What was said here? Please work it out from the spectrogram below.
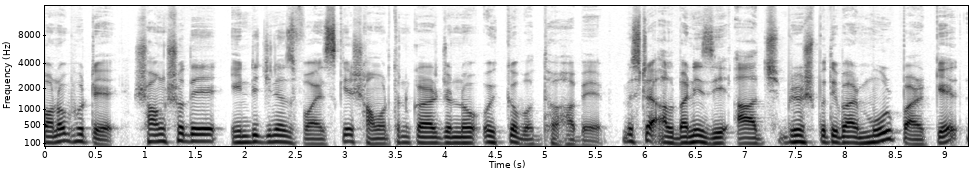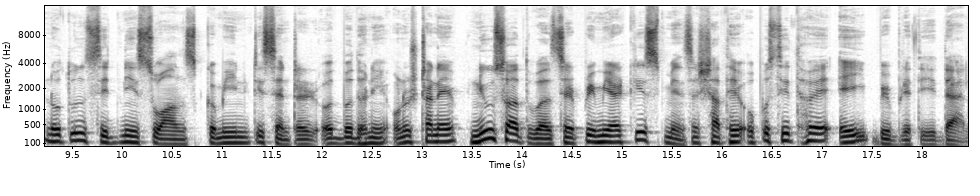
গণভোটে সংসদে ইন্ডিজিনাস ভয়েসকে সমর্থন করার জন্য ঐক্যবদ্ধ হবে। মিস্টার আলবানিজি আজ বৃহস্পতিবার মুর পার্কে নতুন সিডনি সোয়ান্স কমিউনিটি সেন্টারের উদ্বোধনী অনুষ্ঠানে নিউ সাউথ ওয়েলসের প্রিমিয়ার ক্রিস মিন্সের সাথে উপস্থিত হয়ে এই বিবৃতি দেন।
